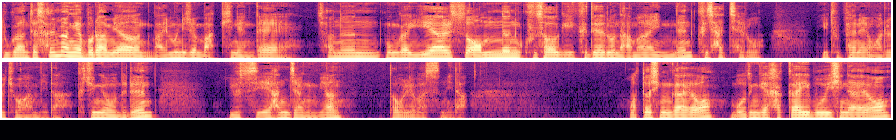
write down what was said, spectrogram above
누구한테 설명해 보라면 말문이 좀 막히는데 저는 뭔가 이해할 수 없는 구석이 그대로 남아 있는 그 자체로 이 두 편의 영화를 좋아합니다. 그 중에 오늘은 유스의 한 장면 떠올려 봤습니다. 어떠신가요? 모든 게 가까이 보이시나요?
